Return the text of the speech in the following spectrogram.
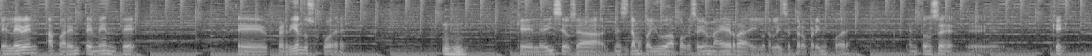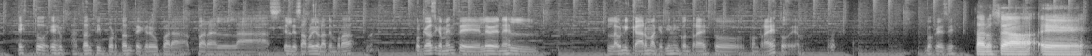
Eleven aparentemente eh, perdiendo sus poderes. Uh -huh. Que le dice, o sea, necesitamos tu ayuda porque se viene una guerra y el otro le dice, pero perdí mis poderes. Entonces, eh, que esto es bastante importante, creo, para, para las, el desarrollo de la temporada. Porque básicamente Eleven es el, la única arma que tienen contra esto, contra esto, digamos. ¿Vos qué decís? Claro, o sea, eh,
